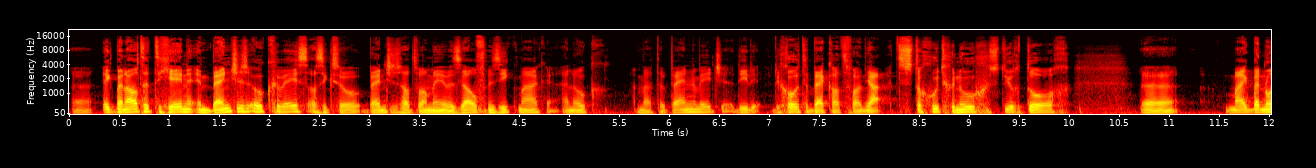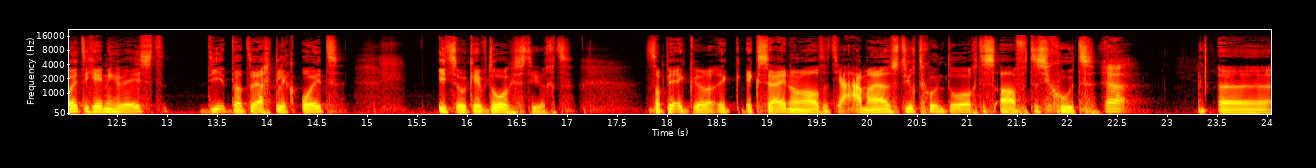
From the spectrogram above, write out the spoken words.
eh, ik ben altijd degene in bandjes ook geweest. Als ik zo bandjes had waarmee we zelf muziek maken. En ook met Pepijn een beetje. Die de, de grote bek had van, ja, het is toch goed genoeg, stuur door. Eh, maar ik ben nooit degene geweest die daadwerkelijk ooit iets ook heeft doorgestuurd. Snap je? Ik, eh, ik, ik zei dan altijd, ja, maar stuur het gewoon door. Het is af, het is goed. Ja, Eh,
